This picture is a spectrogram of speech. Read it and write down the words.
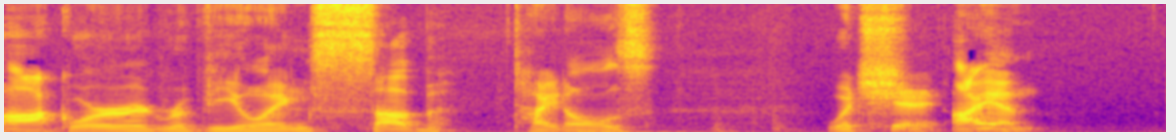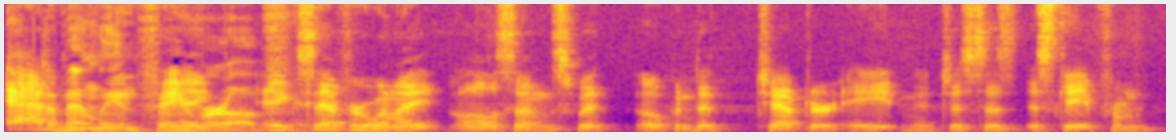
awkward revealing subtitles, which Okay. I am adamantly in favor of. Except for when I all of a sudden switch open to chapter eight and it just says "Escape from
